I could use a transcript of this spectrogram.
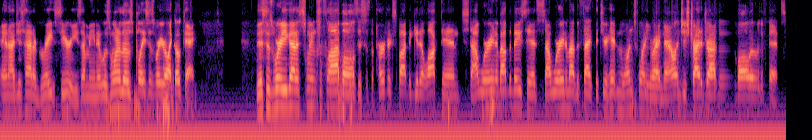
and I just had a great series. I mean, it was one of those places where you're like, okay, this is where you got to swing for fly balls. This is the perfect spot to get it locked in. Stop worrying about the base hits. Stop worrying about the fact that you're hitting 120 right now, and just try to drive the ball over the fence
